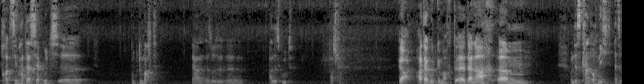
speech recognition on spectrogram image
trotzdem hat er es ja gut, äh, gut gemacht. Ja, also äh, alles gut. Passt schon. Ja, hat er gut gemacht. Äh, danach, ähm, Und das kann auch nicht, also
